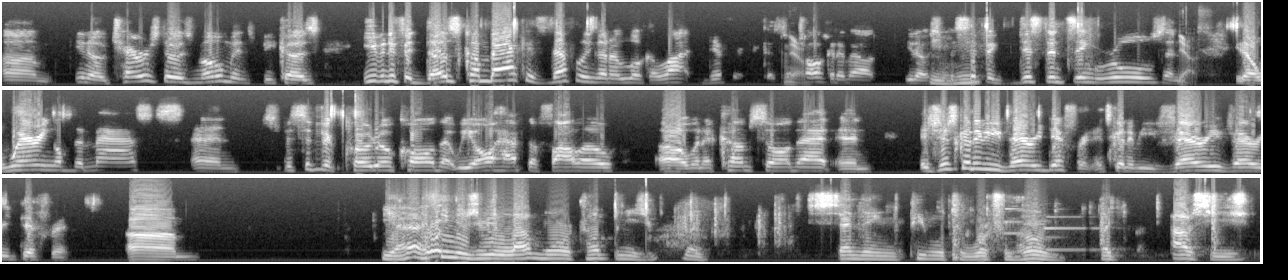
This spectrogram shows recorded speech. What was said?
um, you know, cherish those moments because even if it does come back, it's definitely going to look a lot different because we're yeah. talking about you know mm-hmm. specific distancing rules and yes. you know wearing of the masks and specific protocol that we all have to follow uh, when it comes to all that and it's just going to be very different it's going to be very very different um, yeah i think there's going to be a lot more companies like sending people to work from home like obviously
